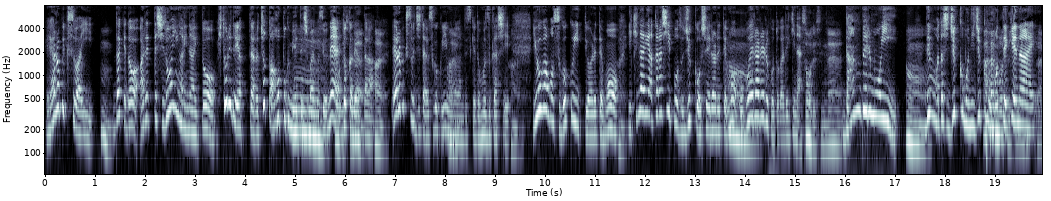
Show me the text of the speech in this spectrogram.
エアロビクスはいい。うん。だけど、あれって指導員がいないと、一人でやったらちょっとアホっぽく見えてしまいますよね。うん。そうですね。どっかでやったら、はい。エアロビクス自体はすごくいいものなんですけど、難しい,、はい。ヨガもすごくいいって言われても、はい。い、きなり新しいポーズ10個教えられても、うん。覚えられることができない。そうですね。ダンベルもいい。うん。うんでも私10個も20個も持っていけない。はい。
